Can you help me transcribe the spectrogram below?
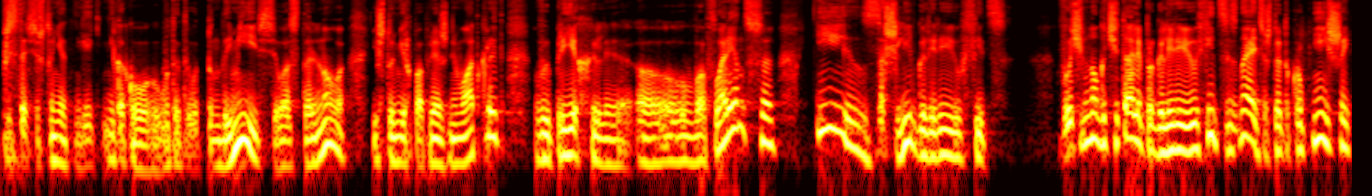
представьте, что нет никакого вот этой вот пандемии и всего остального, и что мир по-прежнему открыт. Вы приехали э, во Флоренцию и зашли в галерею Уффици. Вы очень много читали про галерею Уфицы, знаете, что это крупнейший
